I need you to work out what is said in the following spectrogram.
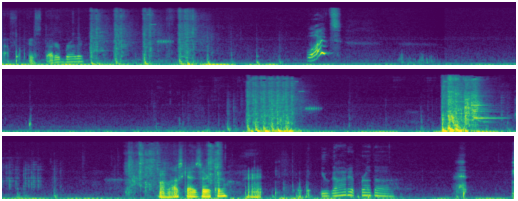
Got fucking stutter, brother? What? Oh, last guy's there too? Alright. You got it, brother.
